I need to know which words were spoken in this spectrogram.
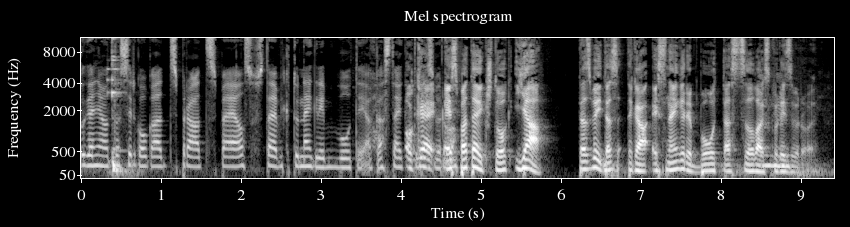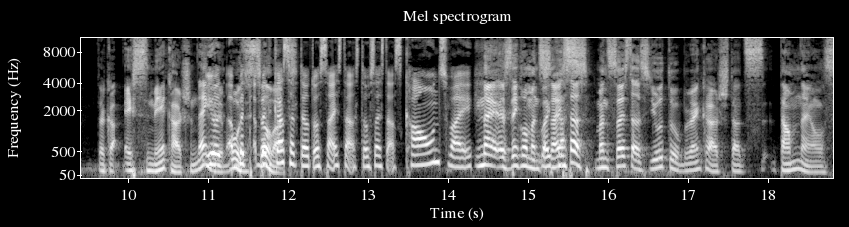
gan jau tas ir kaut kāds prāta spēles uz tevi, ka tu negribi būt tajā kastē, ka Okay, tu izvaro. es pateikšu to, ka jā, tas bija tas, tā kā es negribu būt tas cilvēks, mm -hmm. kur izvaroja. Tā kā es vienkārši Jo, negribu būt bet, tas bet cilvēks. kas ar tevi to saistās? Tev saistās kauns vai Nē, es zinu, ko man Vai kas? saistās. Man saistās YouTube vienkārši tāds thumbnails,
